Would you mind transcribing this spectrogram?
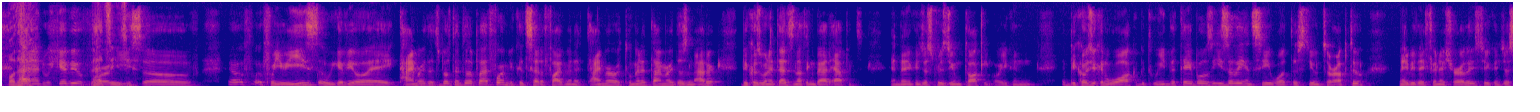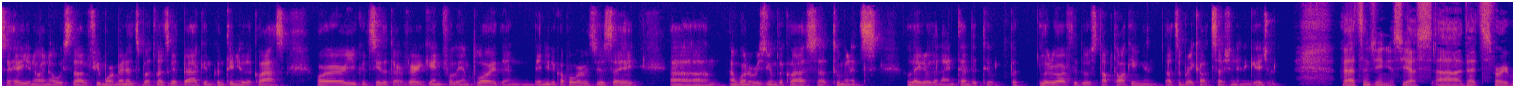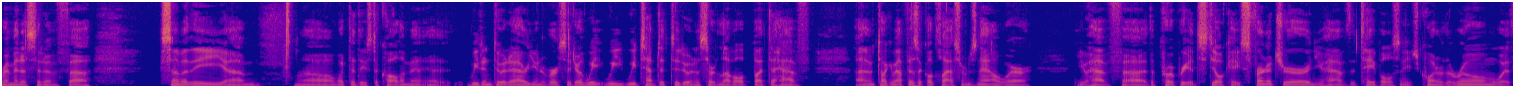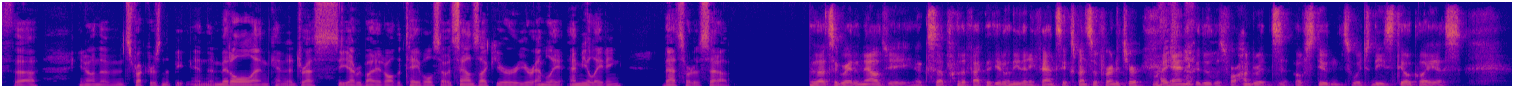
well, that and we give you for that's easy. ease of you know, for your ease, we give you a timer that's built into the platform. You could set a five minute timer or two minute timer. It doesn't matter because when it does, nothing bad happens. And then you can just resume talking, or you can, because you can walk between the tables easily and see what the students are up to maybe they finish early so you can just say hey you know i know we still have a few more minutes but let's get back and continue the class. Or you could see that they're very gainfully employed and they need a couple more minutes just say hey um, i'm going to resume the class uh, two minutes later than i intended to. But literally all i have to do is stop talking and that's a breakout session in engagement. That's ingenious. Yes uh, that's very reminiscent of uh, some of the um, uh, what did they used to call them? Uh, we didn't do it at our university. We we we attempted to do it at a certain level, but to have I'm uh, talking about physical classrooms now, where you have uh, the appropriate Steelcase furniture, and you have the tables in each corner of the room with uh, you know, and the instructors in the in the middle, and can address see everybody at all the tables. So it sounds like you're you're emulating that sort of setup. That's a great analogy, except for the fact that you don't need any fancy, expensive furniture. Right. And you could do this for hundreds of students, which these Steelcase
